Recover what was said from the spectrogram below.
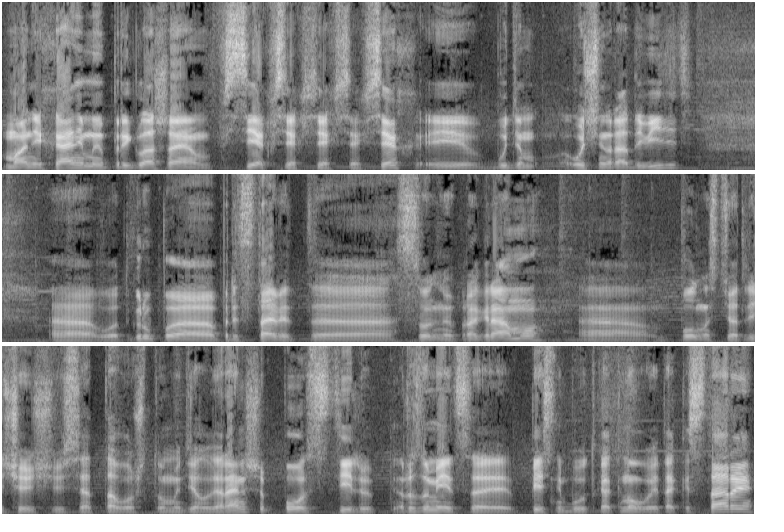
«Мани Хани». Мы приглашаем всех-всех-всех-всех-всех и будем очень рады видеть. Э, Вот, группа представит э, сольную программу, э, полностью отличающуюся от того, что мы делали раньше по стилю. Разумеется, песни будут как новые, так и старые.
